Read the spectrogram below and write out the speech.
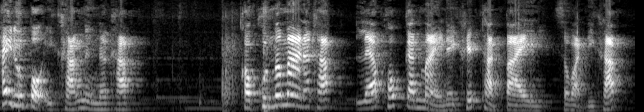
ให้ดูโปกอีกครั้งหนึ่งนะครับ ขอบคุณมากๆนะครับ แล้วพบกันใหม่ในคลิปถัดไป สวัสดีครับ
